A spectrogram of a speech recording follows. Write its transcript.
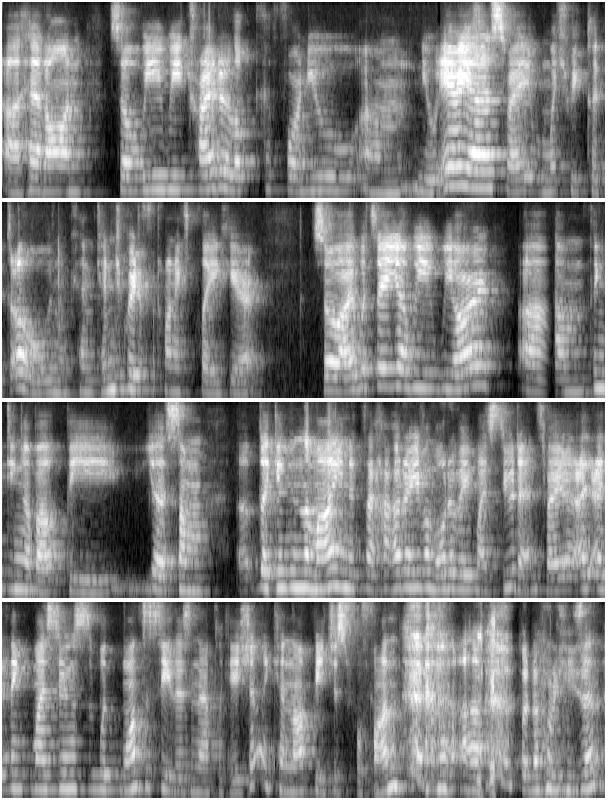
uh, head on. So we we try to look for new um, new areas, right, in which we could oh you know can can integrated photonics play here. So I would say yeah we we are um, thinking about the yeah some uh, like in, in, the mind, it's like, how do I even motivate my students, right? I, I think my students would want to see this in application. It cannot be just for fun, uh, for no reason.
